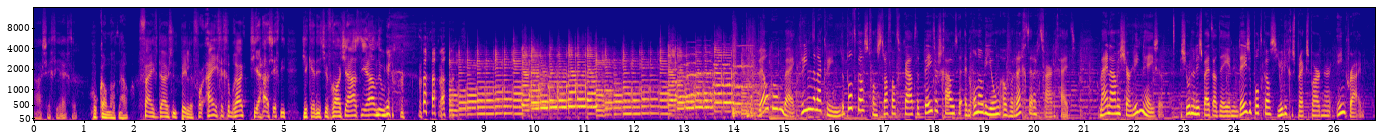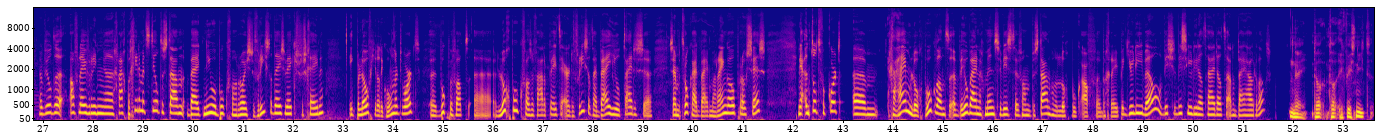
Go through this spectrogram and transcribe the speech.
Ja, zegt die rechter. Hoe kan dat nou? 5000 pillen voor eigen gebruik? Ja, zegt hij. Je kent het je vrouwtje haast niet aandoen. Welkom bij Crime de la Crime, de podcast van strafadvocaten Peter Schouten en Onno de Jong over recht en rechtvaardigheid. Mijn naam is Charlene Hezen, journalist bij het AD en in deze podcast jullie gesprekspartner in crime. We wilden de aflevering uh, graag beginnen met stil te staan bij het nieuwe boek van Royce de Vries dat deze week is verschenen. Ik beloof je dat ik 100 word. Het boek bevat uh, een logboek van zijn vader Peter R. de Vries dat hij bijhield tijdens uh, zijn betrokkenheid bij het Marengo-proces. Ja, en tot voor kort um, geheim logboek, want heel weinig mensen wisten van het bestaan van het logboek af, begreep ik. Jullie wel? Wisten, wisten jullie dat hij dat aan het bijhouden was? Nee, dat, dat, ik wist niet.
